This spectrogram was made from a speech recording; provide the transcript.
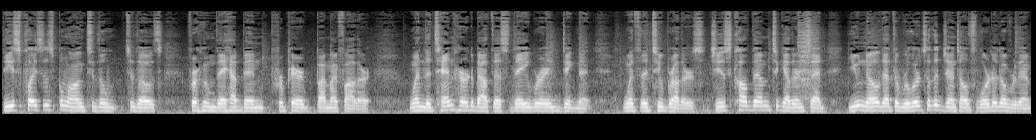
These places belong to the to those for whom they have been prepared by my Father. When the ten heard about this, they were indignant with the two brothers. Jesus called them together and said, You know that the rulers of the Gentiles lord it over them,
